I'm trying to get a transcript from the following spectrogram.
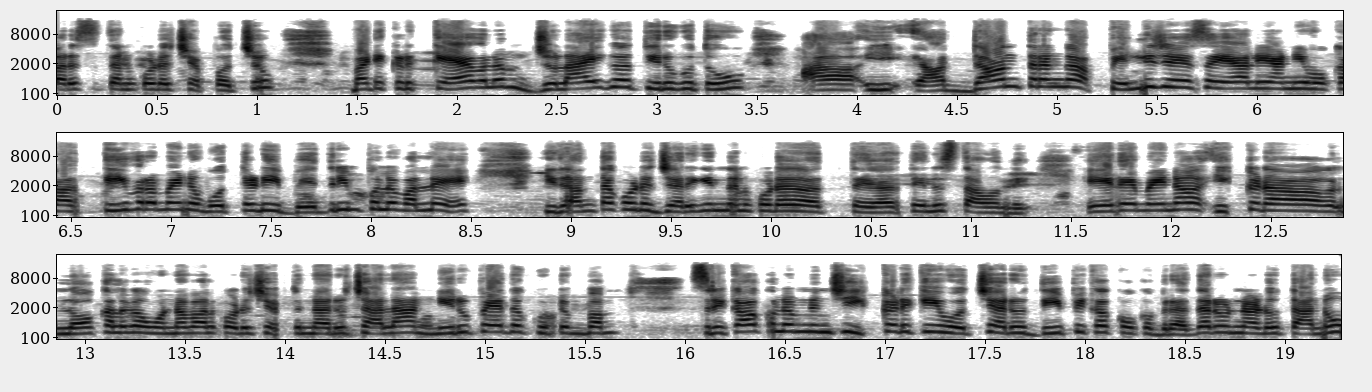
పరిస్థితి అని కూడా చెప్పొచ్చు. బట్ ఇక్కడ కేవలం జులైగా తిరుగుతూ అర్ధాంతరంగా పెళ్ళి చేసేయాలి అని ఒక తీవ్రమైన ఒత్తిడి బెదిరింపుల వల్లే ఇదంతా కూడా జరిగిందని కూడా తెలుస్తా ఉంది. ఏదేమైనా ఇక్కడ లోకల్గా ఉన్న వాళ్ళు కూడా చెప్తున్నారు. చాలా నిరుపేద కుటుంబం శ్రీకాకుళం నుంచి ఇక్కడికి వచ్చారు. దీపికకు ఒక బ్రదర్ ఉన్నాడు. తను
